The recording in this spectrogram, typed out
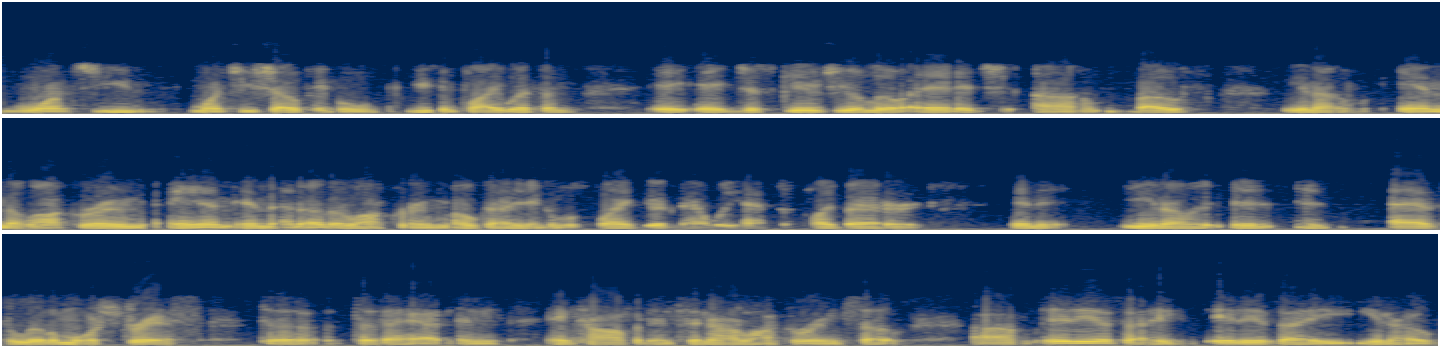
once you once you show people you can play with them, it, it just gives you a little edge, uh, both you know in the locker room and in that other locker room. Okay, Eagles playing good now. We have to play better, and it you know it, it adds a little more stress to to that and and confidence in our locker room. So um, it is a it is a you know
